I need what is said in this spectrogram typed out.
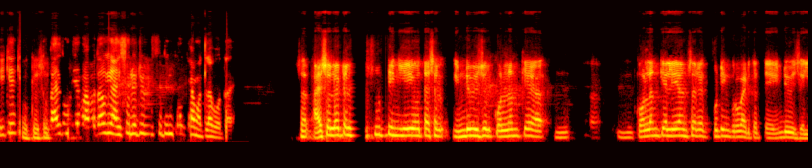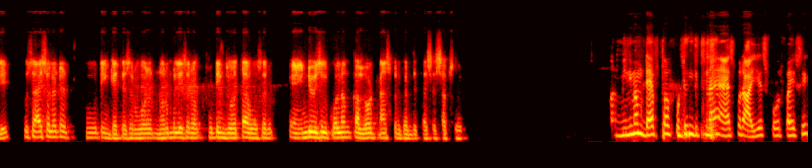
ठीक है? तो पहले तो मुझे आप बताओ कि आइसोलेटेड फुटिंग का क्या मतलब होता है? सर आइसोलेटेड फुटिंग यही होता है सर इंडिविजुअल कॉलम के कॉलम के लिए हम सर एक फुटिंग प्रोवाइड करते हैं इंडिविजुअली उसे आइसोलेटेड फुटिंग कहते हैं सर वो नॉर्मली सर फुटिंग जो होता है वो सर इंडिविजुअल कॉलम का लोड ट्रांसफ़र कर देता है सर सबसे और मिनिमम डेप्थ ऑफ़ फुटिंग कितना है as per IS 456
